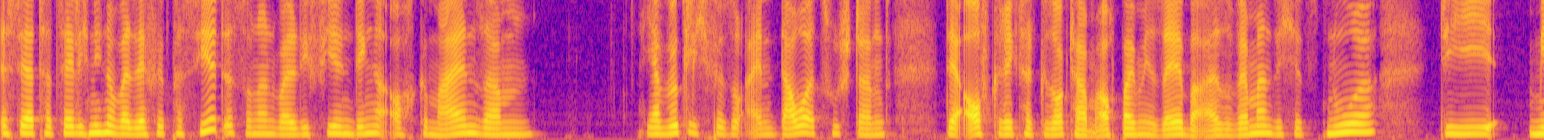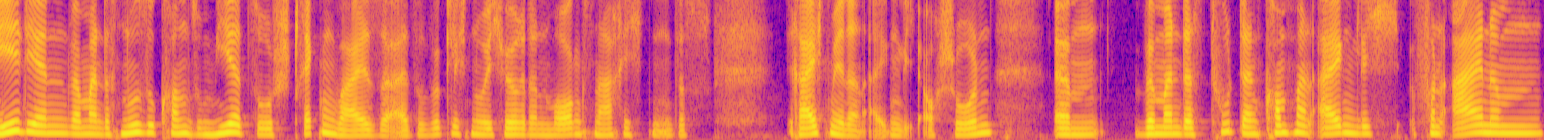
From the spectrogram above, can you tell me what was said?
es ja tatsächlich nicht nur, weil sehr viel passiert ist, sondern weil die vielen Dinge auch gemeinsam ja wirklich für so einen Dauerzustand der Aufgeregtheit gesorgt haben, auch bei mir selber. Also wenn man sich jetzt nur die Medien, wenn man das nur so konsumiert, so streckenweise, also wirklich nur, ich höre dann morgens Nachrichten, das reicht mir dann eigentlich auch schon. Ähm, wenn man das tut, dann kommt man eigentlich von einem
